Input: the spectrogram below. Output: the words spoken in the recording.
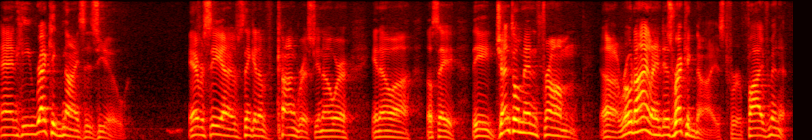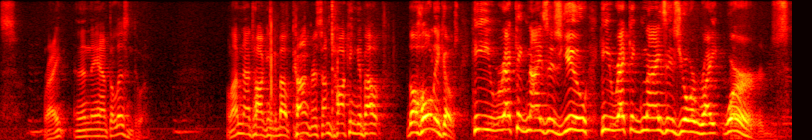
and he recognizes you. You ever see I was thinking of Congress you know where you know uh, they'll say the gentleman from uh, Rhode Island is recognized for five minutes mm-hmm. right? And then they have to listen to him. Mm-hmm. Well I'm not talking about Congress I'm talking about the Holy Ghost. He recognizes you he recognizes your right words.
